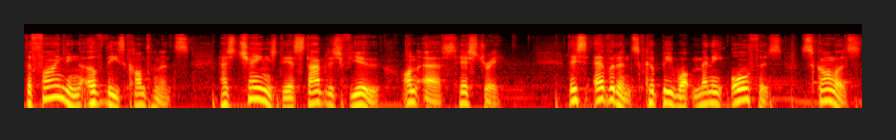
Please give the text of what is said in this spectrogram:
The finding of these continents has changed the established view on Earth's history. This evidence could be what many authors, scholars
